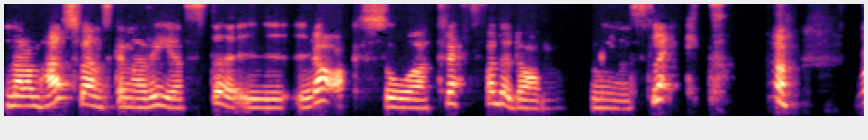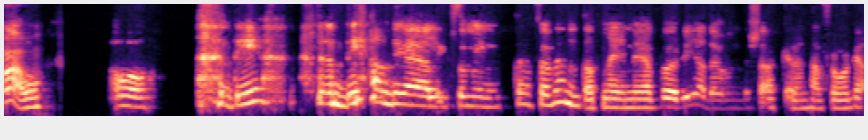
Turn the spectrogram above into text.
när de här svenskarna reste i Irak så träffade de min släkt. wow! Och Det, det hade jag liksom inte förväntat mig när jag började undersöka den här frågan.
